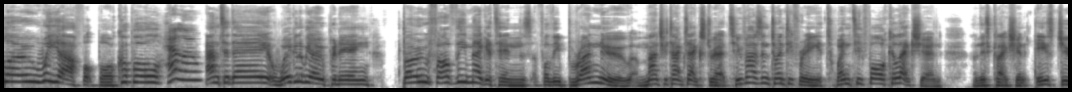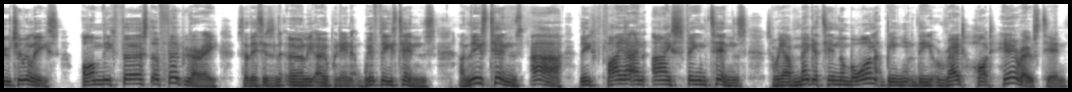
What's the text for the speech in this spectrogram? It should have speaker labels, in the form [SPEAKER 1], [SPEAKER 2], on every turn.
[SPEAKER 1] Hello, we are Football Couple.
[SPEAKER 2] Hello.
[SPEAKER 1] And today we're going to be opening both of the megatins for the brand new Match Attax Extra 2023-24 collection. And this collection is due to release on the 1st of February. So this is an early opening with these tins. And these tins are the fire and ice themed tins. So we have mega tin number one being the red hot heroes tin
